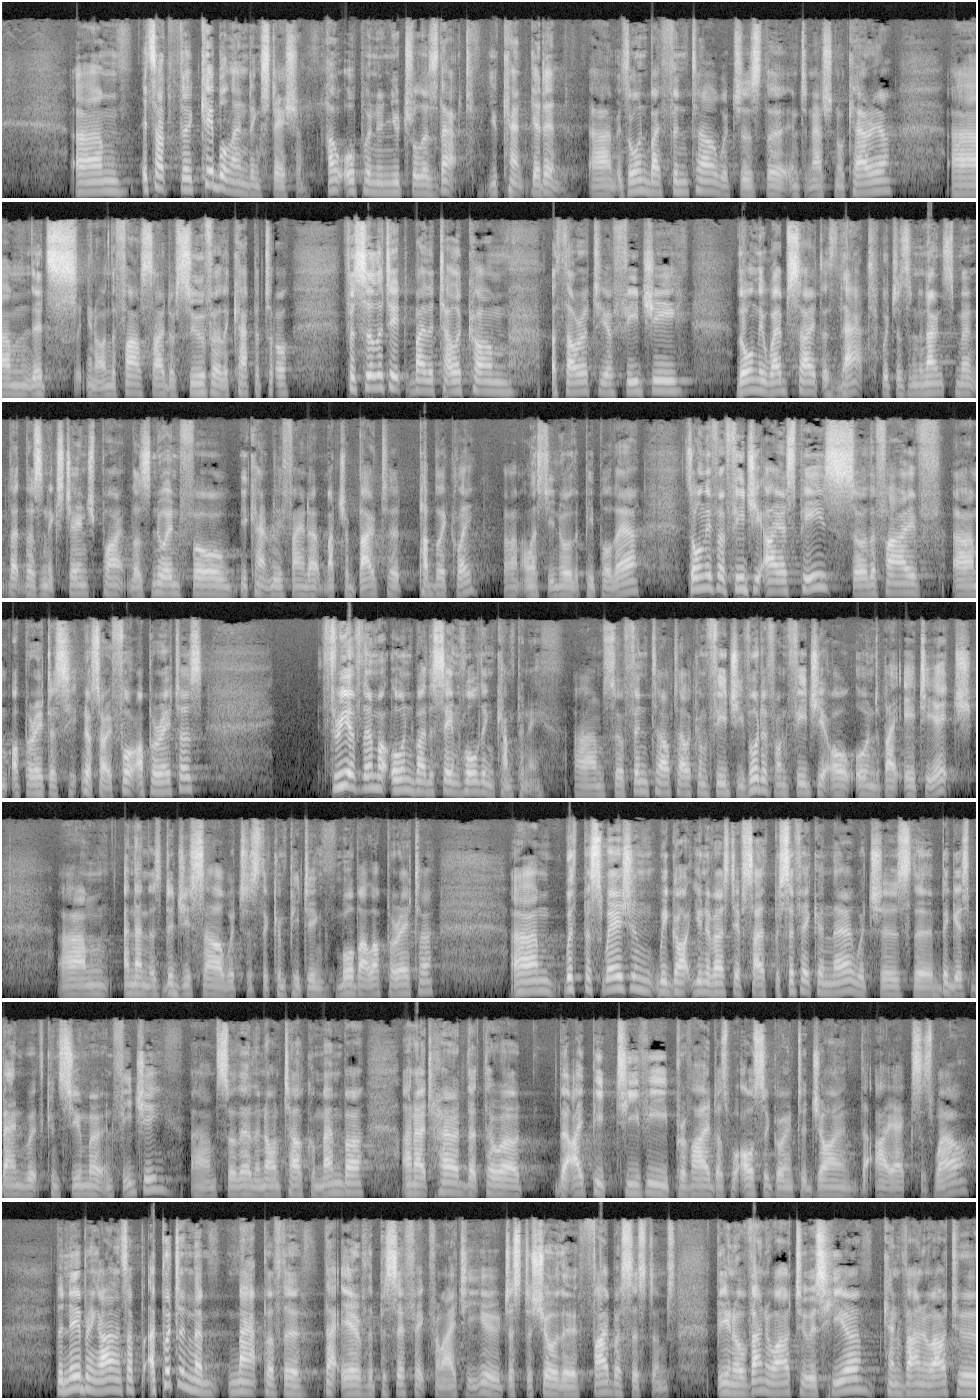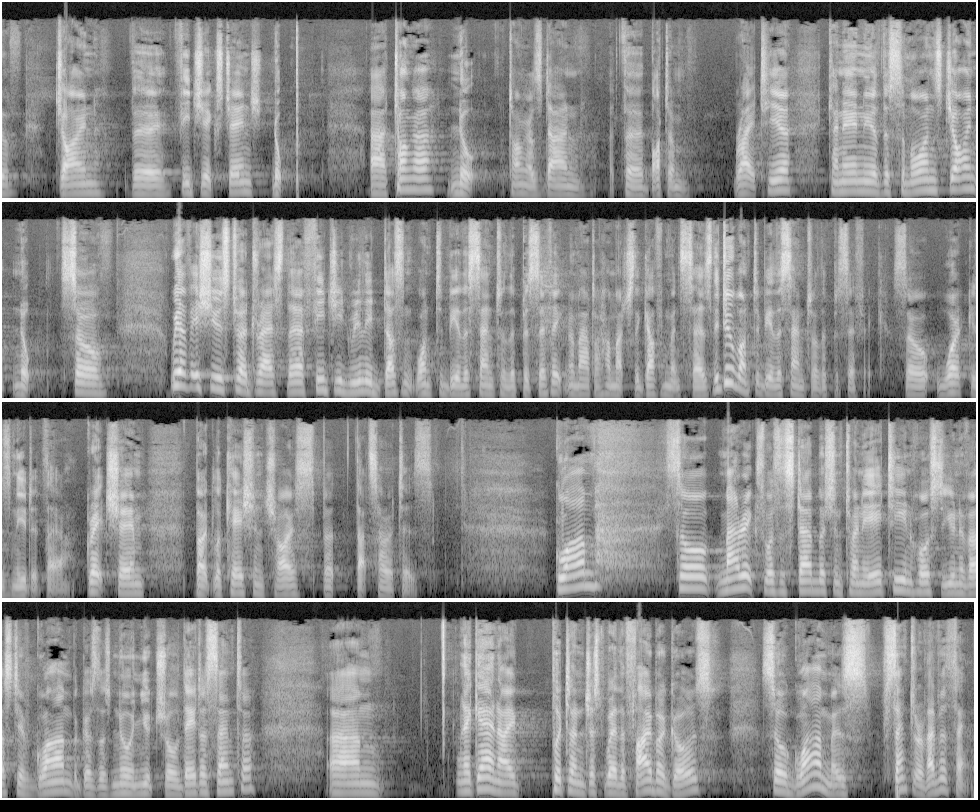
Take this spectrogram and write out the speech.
Um, it's at the cable landing station. How open and neutral is that? You can't get in. Um, it's owned by Fintel, which is the international carrier. Um, it's you know on the far side of Suva, the capital. Facilitated by the Telecom Authority of Fiji. The only website is that, which is an announcement that there's an exchange point. There's no info. You can't really find out much about it publicly um, unless you know the people there. It's only for Fiji ISPs, so the five um, operators, no, sorry, four operators. Three of them are owned by the same holding company. Um, so Fintel, Telecom Fiji, Vodafone Fiji are all owned by ATH. Um, and then there's Digicel, which is the competing mobile operator. Um, with Persuasion, we got University of South Pacific in there, which is the biggest bandwidth consumer in Fiji. Um, so they're the non-telco member. And I'd heard that there were the IPTV providers were also going to join the IX as well. The neighboring islands, I, put in the map of the, that area of the Pacific from ITU just to show the fiber systems. But, you know, Vanuatu is here. Can Vanuatu join the Fiji exchange? Nope. Uh, Tonga? No. Tonga's down at the bottom right here. Can any of the Samoans join? Nope. So we have issues to address there. Fiji really doesn't want to be the center of the Pacific, no matter how much the government says. They do want to be the center of the Pacific. So work is needed there. Great shame about location choice, but that's how it is. Guam. So Marix was established in 2018, hosts the University of Guam because there's no neutral data center. Um, and again, I put on just where the fiber goes. So Guam is center of everything.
